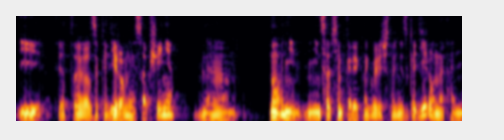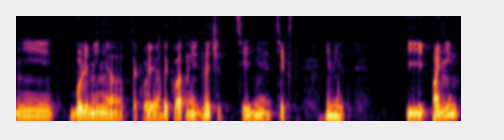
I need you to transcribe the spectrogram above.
И это закодированные сообщения. Э, ну, они не совсем корректно говорят, что они закодированы, они более-менее такой адекватный для чтения текст имеют. И по ним,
